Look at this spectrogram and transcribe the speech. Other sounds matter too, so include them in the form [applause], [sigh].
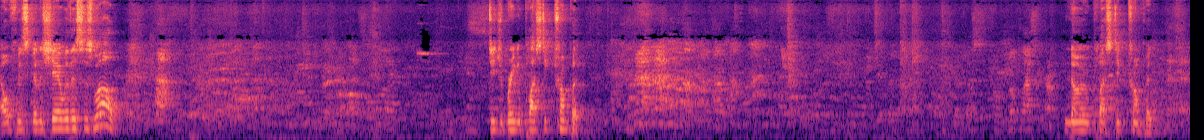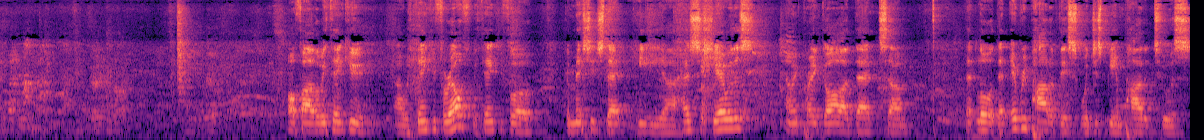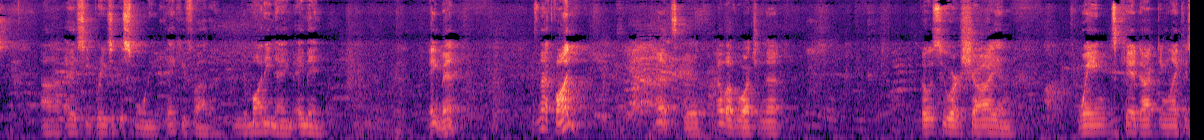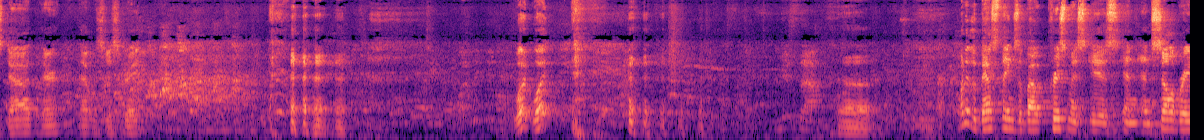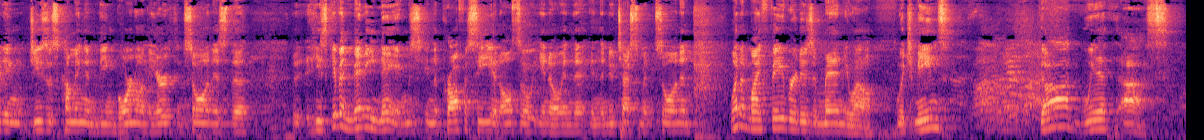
Alf is going to share with us as well. Did you bring a plastic trumpet? No plastic trumpet. Oh, Father, we thank you. Uh, we thank you for Alf. We thank you for the message that he uh, has to share with us. And we pray, God, that, um, that, Lord, that every part of this would just be imparted to us uh, as he brings it this morning. Thank you, Father. In your mighty name, amen. Amen. Isn't that fun? That's good. I love watching that. Those who are shy and Wayne's kid acting like his dad there, that was just great. [laughs] what, what? [laughs] uh, one of the best things about Christmas is, and, and celebrating Jesus coming and being born on the earth and so on, is the, he's given many names in the prophecy and also you know in the in the New Testament and so on. And one of my favorite is Emmanuel, which means God with us.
